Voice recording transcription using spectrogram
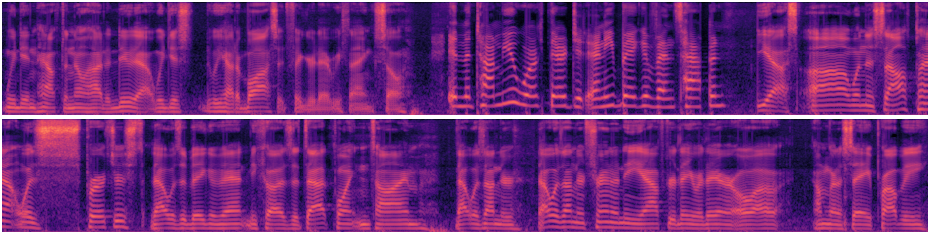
we didn't have to know how to do that. We just we had a boss that figured everything so. In the time you worked there, did any big events happen? yes. Uh, when the south plant was purchased that was a big event because at that point in time that was under that was under trinity after they were there. Oh I, i'm going to say probably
